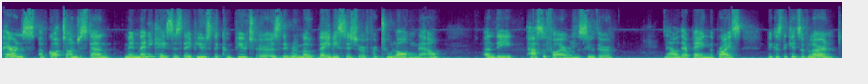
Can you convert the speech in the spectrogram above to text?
parents have got to understand in many cases they've used the computer as the remote babysitter for too long now and the pacifier and the soother now they're paying the price. Because the kids have learned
